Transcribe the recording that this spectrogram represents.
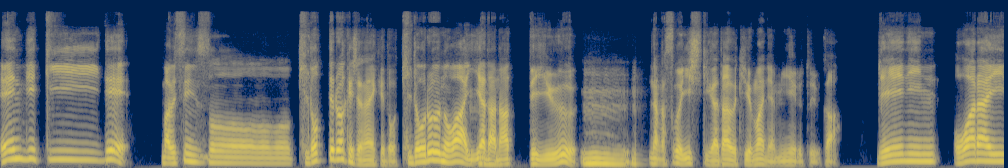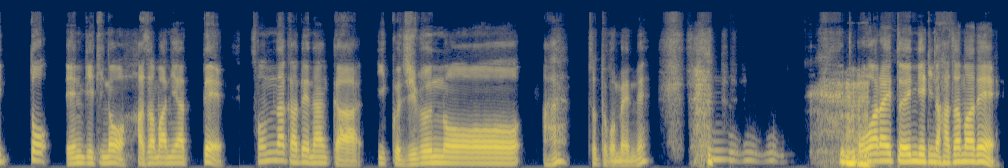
演劇で、まあ別にその、気取ってるわけじゃないけど、気取るのは嫌だなっていう。なんかすごい意識がダウ9万には見えるというか、芸人、お笑いと演劇の狭間にあって、その中でなんか一個自分の、あちょっとごめんね。お笑いと演劇の狭間で、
